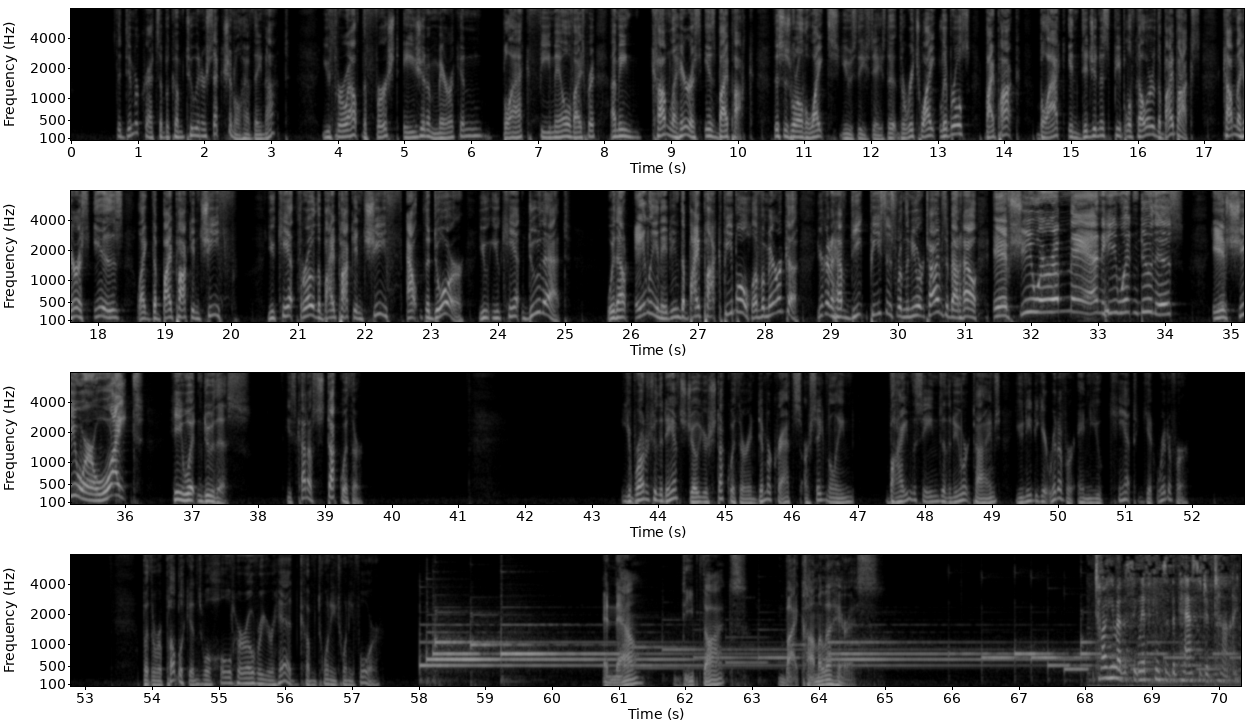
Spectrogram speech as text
The Democrats have become too intersectional, have they not? You throw out the first Asian American black female vice president. I mean, Kamala Harris is BIPOC. This is what all the whites use these days. The, the rich white liberals, BIPOC, black, indigenous people of color, the BIPOCs. Kamala Harris is like the BIPOC in chief. You can't throw the BIPOC in chief out the door. You, you can't do that without alienating the BIPOC people of America. You're going to have deep pieces from the New York Times about how if she were a man, he wouldn't do this. If she were white, he wouldn't do this. He's kind of stuck with her. you brought her to the dance, Joe. You're stuck with her. And Democrats are signaling behind the scenes of the New York Times, you need to get rid of her. And you can't get rid of her. But the Republicans will hold her over your head come 2024. And now, Deep Thoughts by Kamala Harris. Talking about the significance of the passage of time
